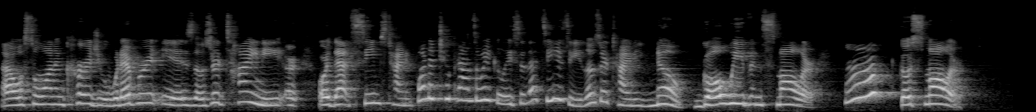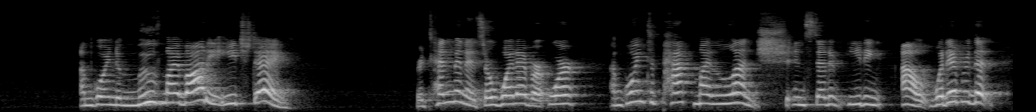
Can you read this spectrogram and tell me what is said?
I also want to encourage you, whatever it is, those are tiny, or, or that seems tiny. One to two pounds a week, Alisa, that's easy. Those are tiny. No, go even smaller. Hmm? Go smaller. I'm going to move my body each day for 10 minutes or whatever. Or I'm going to pack my lunch instead of eating out. Whatever that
